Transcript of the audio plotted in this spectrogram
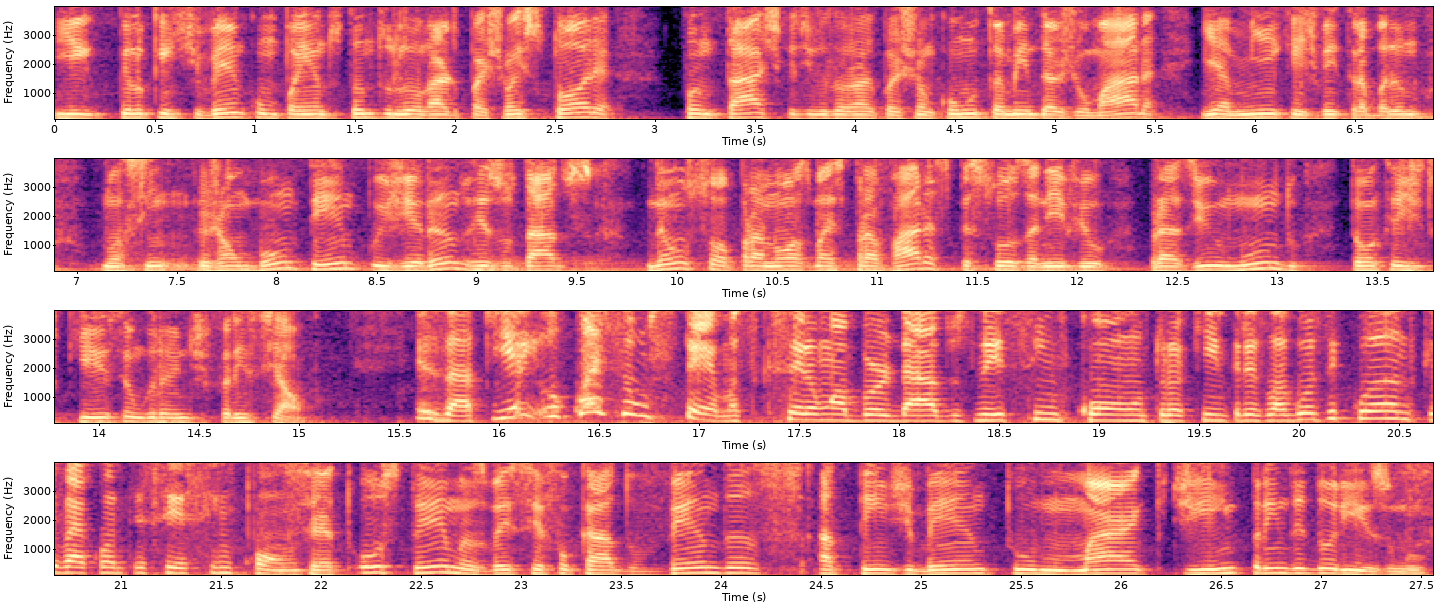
E pelo que a gente vem acompanhando, tanto o Leonardo Paixão, a história fantástica de Leonardo Paixão, como também da Gilmara e a minha, que a gente vem trabalhando assim, já há um bom tempo e gerando resultados não só para nós, mas para várias pessoas a nível Brasil e mundo. Então, acredito que esse é um grande diferencial. Exato. E aí, quais são os temas que serão abordados nesse encontro aqui em Três Lagoas e quando que vai acontecer esse encontro? Certo. Os temas vai ser focado vendas, atendimento, marketing e empreendedorismo.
